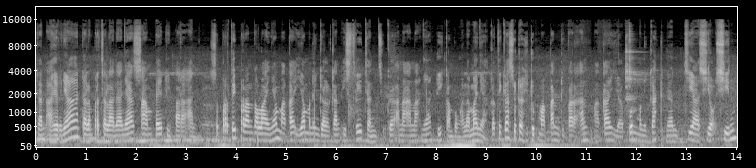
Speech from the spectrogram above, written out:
dan akhirnya dalam perjalanannya sampai di Paraan. Seperti perantau lainnya, maka ia meninggalkan istri dan juga anak-anaknya di kampung halamannya. Ketika sudah hidup mapan di Paraan, maka ia pun menikah dengan Chia Xin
